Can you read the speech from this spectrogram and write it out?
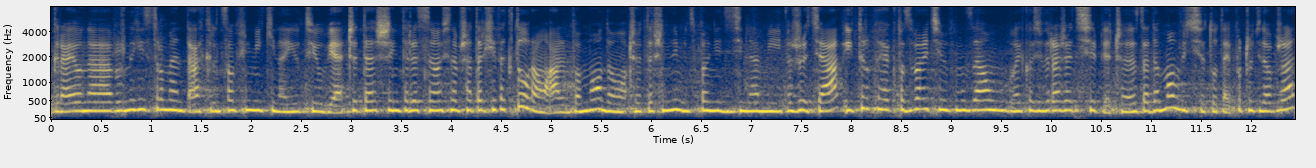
grają na różnych instrumentach, kręcą filmiki na YouTubie, czy też interesują się na przykład architekturą albo modą, czy też innymi zupełnie dziedzinami życia i tylko jak pozwolić im w muzeum jakoś wyrażać siebie, czy zadomowić się tutaj, poczuć dobrze,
